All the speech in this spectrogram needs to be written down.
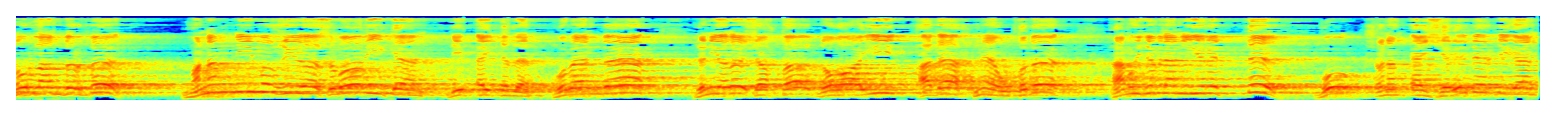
нурландырды, моның ни могҗизасы бар икән? дип әйтерләр. Бу бәндә дөньяда чакта догаи кадәхне укыды һәм үзе белән йөретте, бу шуның әҗередер, дигән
